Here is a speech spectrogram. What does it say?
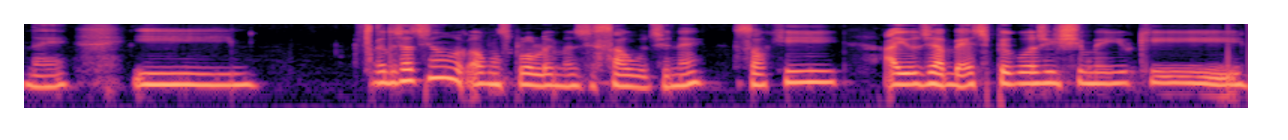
né? E ele já tinha alguns problemas de saúde, né? Só que aí o diabetes pegou a gente meio que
